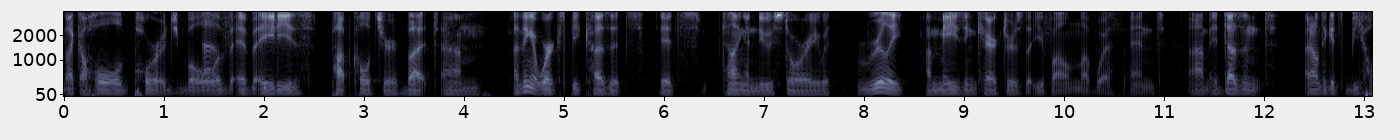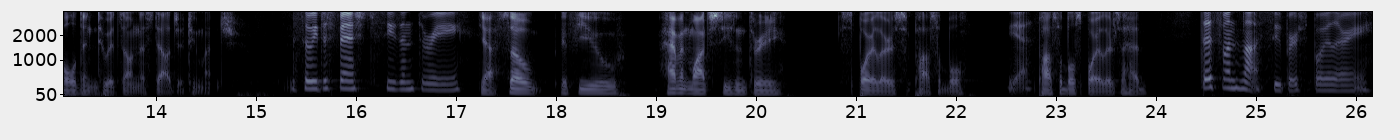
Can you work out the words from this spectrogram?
like a whole porridge bowl of, of 80s pop culture. But um, I think it works because it's it's telling a new story with really amazing characters that you fall in love with, and um, it doesn't. I don't think it's beholden to its own nostalgia too much. So we just finished season three. Yeah. So if you haven't watched season three, spoilers possible. Yes. Possible spoilers ahead. This one's not super spoilery.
